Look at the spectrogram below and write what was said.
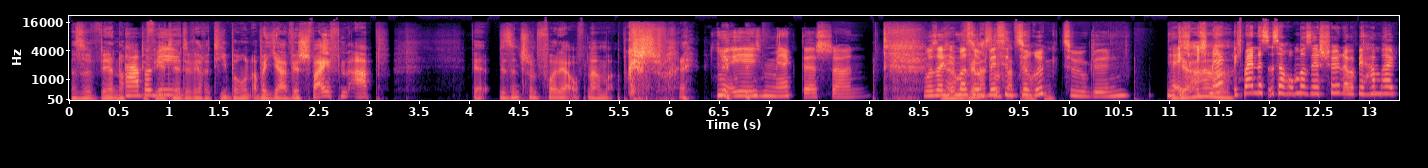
Also wer noch Aber gefehlt hätte, wäre T-Bone. Aber ja, wir schweifen ab. Wir, wir sind schon vor der Aufnahme abgeschweift. Ich merke das schon. Ich muss euch Ja, immer wir so ein bisschen zurückzügeln. Ja, ich, Ja. ich merke, ich meine, das ist auch immer sehr schön, aber wir haben halt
